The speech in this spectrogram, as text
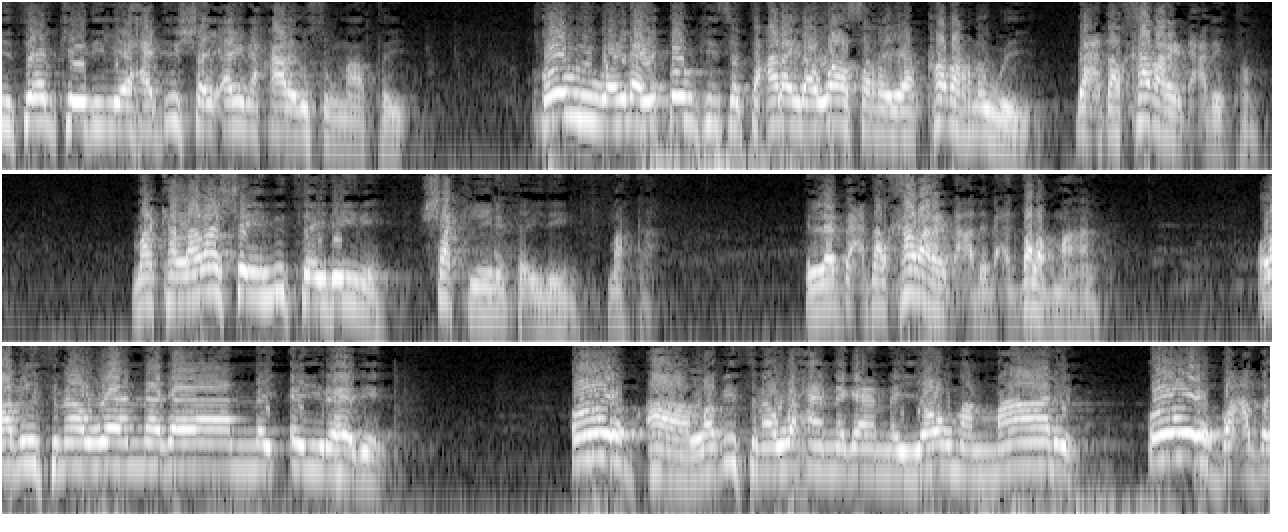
mithaalkeedii liaxadi shay-ayni xaalay usugnaatay qowlu waa ilaahay qowlkiisa tacaala ilaa waa sareeyaan khabarna weeye. Bacda alkhabaray dhacday tan. Marka laba shay mid faaideyne shakiyayna faaideyne marka. Ilaa bacda alkhabaray dhacday bacd dalab maahan labithnaa waa nagaanay ay yidhaahdeen. O labithnaa waxaa nagaanay yawman maalin. O bacda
